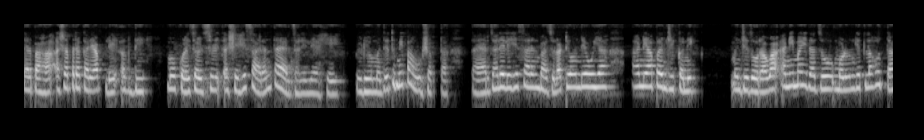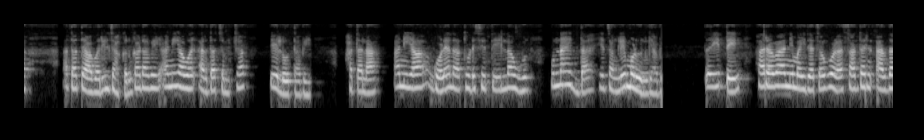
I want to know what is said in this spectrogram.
तर पहा अशा प्रकारे आपले अगदी मोकळे चळचळीत असे हे सारण तयार झालेले आहे. व्हिडिओमध्ये तुम्ही पाहू शकता. तयार झालेले हे सारण बाजूला ठेवून देऊया. आणि आपण जी कणिक म्हणजे जो रवा आणि मैदा जो मळून घेतला होता आता त्यावरील झाकण काढावे आणि यावर अर्धा चमचा तेल ओतावे. हाताला आणि या गोळ्याला थोडेसे तेल लावून पुन्हा एकदा हे चांगले मळून घ्यावे. तर इथे हा रवा आणि मैद्याचा गोळा साधारण अर्धा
